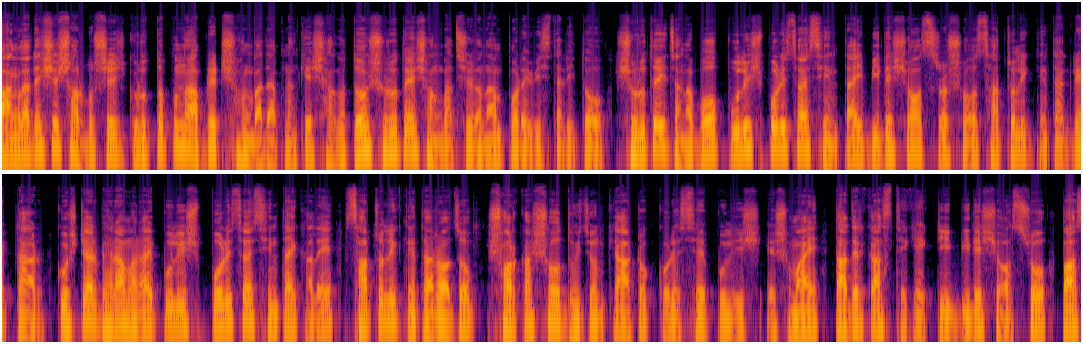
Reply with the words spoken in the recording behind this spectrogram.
বাংলাদেশের সর্বশেষ গুরুত্বপূর্ণ আপডেট সংবাদে আপনাকে স্বাগত। শুরুতেই সংবাদ শিরোনাম, পরে বিস্তারিত। শুরুতেই জানাব, পুলিশ পরিচয় ছিনতাই, বিদেশি অস্ত্রসহ ছাত্রলীগ নেতা গ্রেপ্তার। কুষ্টিয়ার ভেড়ামারায় পুলিশ পরিচয় ছিনতাইকালে ছাত্রলীগ নেতা রজব সরকারসহ দুইজনকে আটক করেছে পুলিশ। এ সময় তাদের কাছ থেকে একটি বিদেশি অস্ত্র, পাঁচ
